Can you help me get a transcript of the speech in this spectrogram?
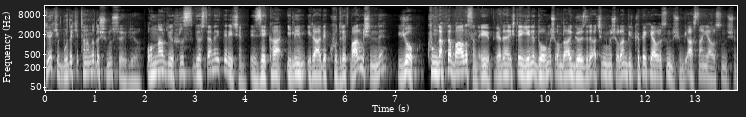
Diyor ki buradaki tanımda da şunu söylüyor. Onlar diyor hırs göstermedikleri için e, zeka, ilim, irade, kudret var mı şimdi? Yok. Kundakta bağlısın Eyüp ya da işte yeni doğmuş, on daha gözleri açılmamış olan bir köpek yavrusunu düşün, bir aslan yavrusunu düşün.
